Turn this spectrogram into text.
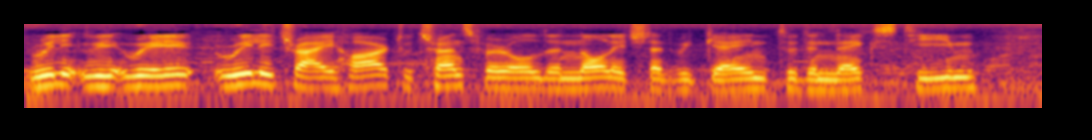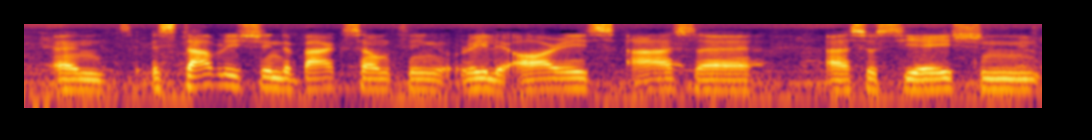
really, we really, really try hard to transfer all the knowledge that we gain to the next team and establish in the back something really ARIS as a association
